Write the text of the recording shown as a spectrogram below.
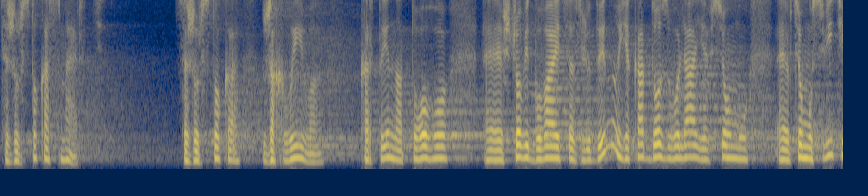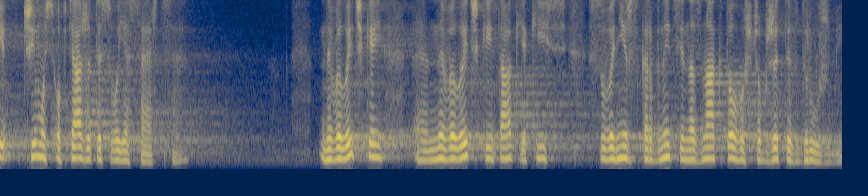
це жорстока смерть, це жорстока, жахлива картина того, е, що відбувається з людиною, яка дозволяє всьому, е, в цьому світі чимось обтяжити своє серце. Невеличкий, невеличкий так, якийсь сувенір скарбниці на знак того, щоб жити в дружбі.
